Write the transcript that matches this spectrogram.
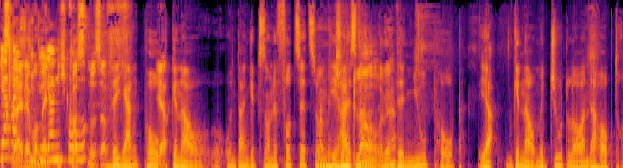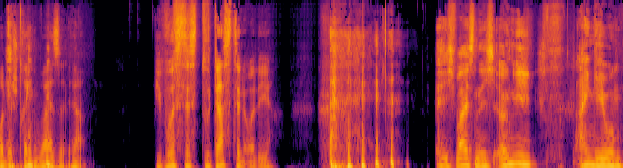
ja, ist leider im Moment Young nicht Pope? kostenlos auf. The Young Pope, Ja. genau. Und dann gibt's noch eine Fortsetzung, die Jude heißt Law, dann oder? The New Pope. Ja, genau, mit Jude Law in der Hauptrolle streckenweise, ja. Wie wusstest du das denn, Olli? ich weiß nicht, irgendwie Eingebung.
